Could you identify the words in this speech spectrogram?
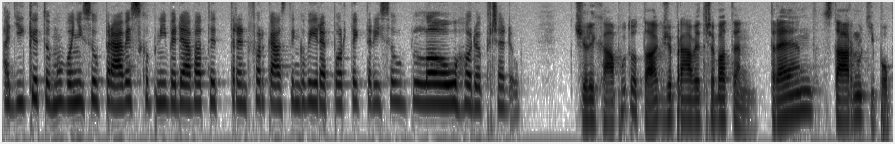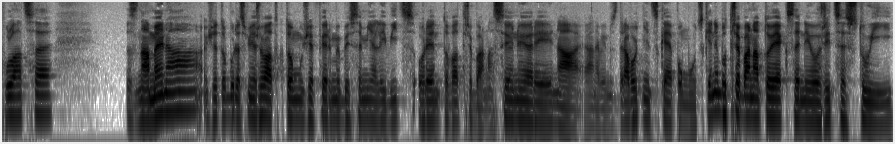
A díky tomu oni jsou právě schopní vydávat ty trend forecastingové reporty, které jsou dlouho dopředu. Čili chápu to tak, že právě třeba ten trend stárnutí populace znamená, že to bude směřovat k tomu, že firmy by se měly víc orientovat třeba na seniory, na, já nevím, zdravotnické pomůcky, nebo třeba na to, jak seniori cestují.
